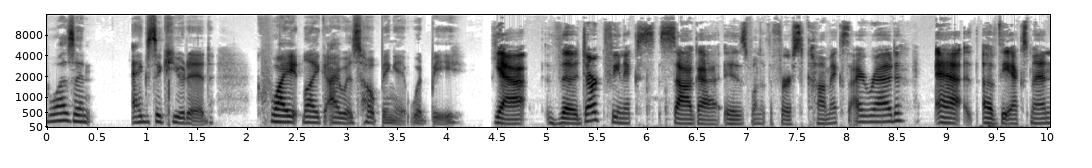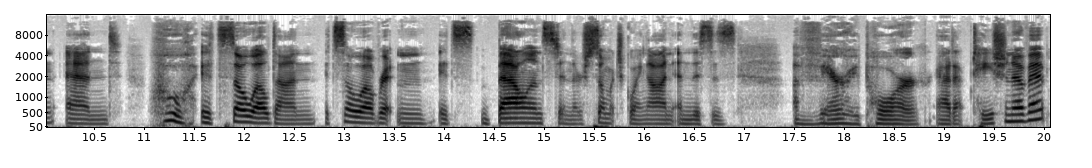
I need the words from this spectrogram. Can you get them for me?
wasn't executed quite like I was hoping it would be. Yeah, the Dark Phoenix saga is one of the first comics I read at, of the X Men, and whew, it's so well done. It's so well written. It's balanced, and there's so much going on. And this is a very poor adaptation of it.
